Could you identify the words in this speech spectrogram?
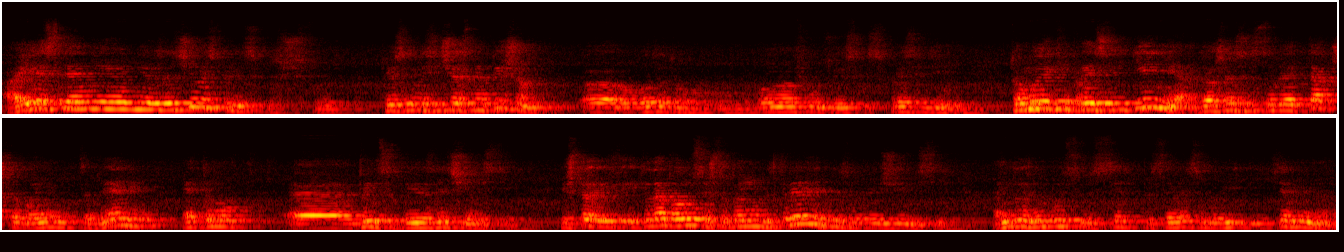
А если они неразличимость в принципе существуют, то если мы сейчас напишем вот эту волновую функцию из, из произведений, то мы эти произведения должны составлять так, чтобы они удовлетворяли этому э, принципу неразличимости. И, что, и тогда получится, чтобы они удостоверяли принцип живности, они должны будут представлять собой детерминант.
